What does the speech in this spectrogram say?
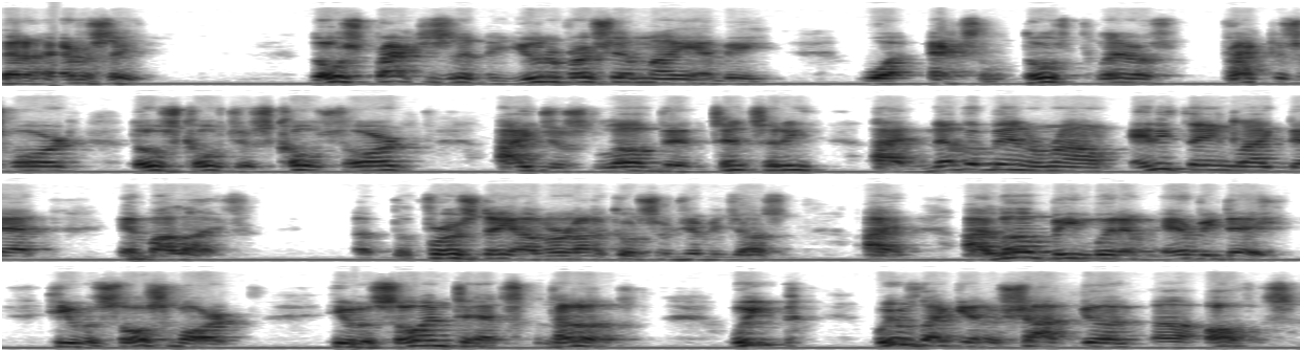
that I ever seen. Those practices at the University of Miami were excellent. Those players practiced hard. Those coaches coached hard. I just loved the intensity. I'd never been around anything like that in my life. Uh, the first day I learned how to coach from Jimmy Johnson. I I love being with him every day. He was so smart. He was so intense. Now look, we we was like in a shotgun uh, office,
